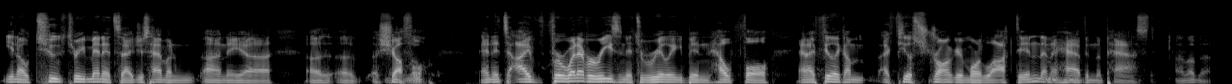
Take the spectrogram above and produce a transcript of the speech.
you know two three minutes I just have on on a uh, a, a, a shuffle and it's I for whatever reason it's really been helpful and I feel like I'm I feel stronger and more locked in than I Mhm. have in the past I love that.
